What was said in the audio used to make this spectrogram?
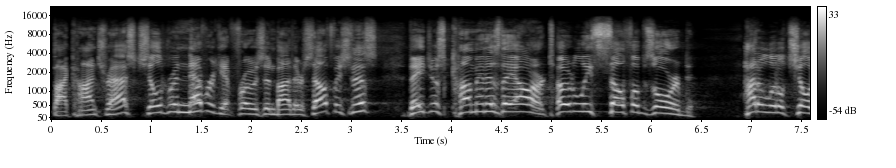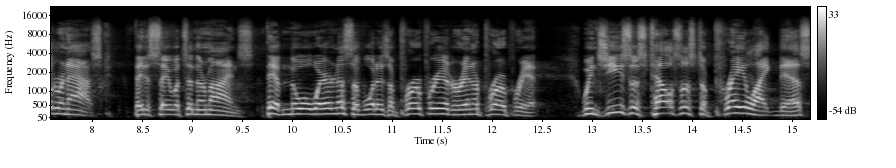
By contrast, children never get frozen by their selfishness. They just come in as they are, totally self absorbed. How do little children ask? They just say what's in their minds. They have no awareness of what is appropriate or inappropriate. When Jesus tells us to pray like this,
